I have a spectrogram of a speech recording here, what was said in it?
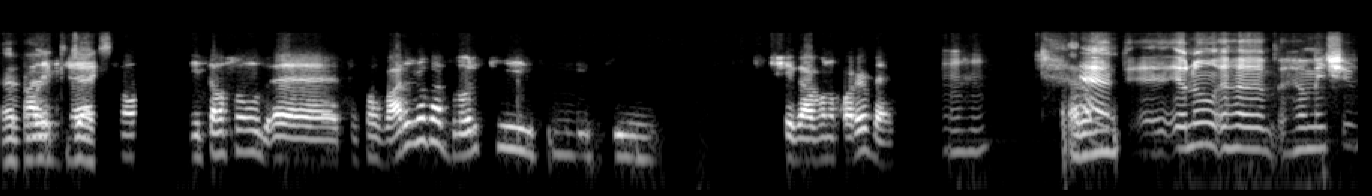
era Malik, Malik Jackson. Jackson. Então são, é, são vários jogadores que, que, que chegavam no quarterback. Uhum. É, eu não. Eu, realmente.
